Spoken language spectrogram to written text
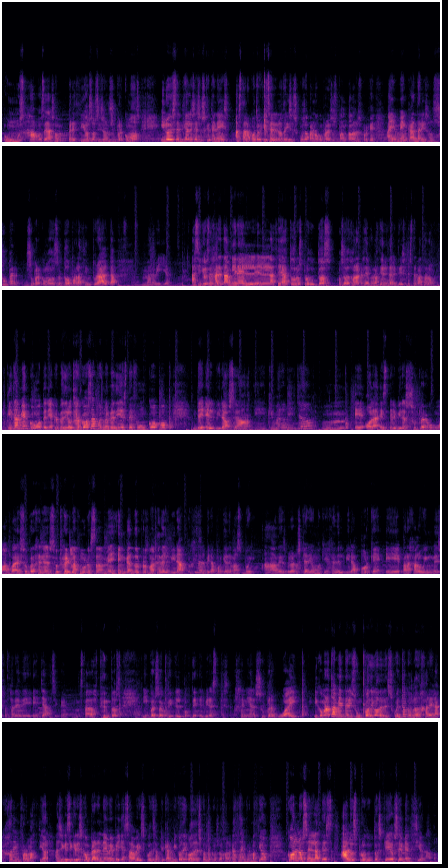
un must have, o sea, son preciosos y son súper cómodos y lo esencial es eso, es que tenéis hasta la 4XL, no tenéis excusa para no comprar esos pantalones porque a mí me encantan y son súper, súper cómodos, sobre todo por la cintura alta maravilla. Así que os dejaré también el, enlace a todos los productos, os lo dejo en la caja de información y también tenéis este pantalón. Y también, como tenía que pedir otra cosa, pues me pedí este Funko Pop de Elvira, o sea, eh, qué maravilla. Mm, eh, hola, es Elvira, es súper guapa, es súper genial, es súper glamurosa, me encanta el personaje de Elvira. He cogido Elvira porque además voy a desvelaros que haré un maquillaje de Elvira porque eh, para Halloween me disfrazaré de ella, así que estad atentos. Y por eso cogí el pop de Elvira, es, es genial, es súper guay. Y como no, también tenéis un código código de descuento que os lo dejaré en la caja de información Así que si queréis comprar en MP ya sabéis, podéis aplicar mi código de descuento que os lo dejo en la caja de información Con los enlaces a los productos que os he mencionado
